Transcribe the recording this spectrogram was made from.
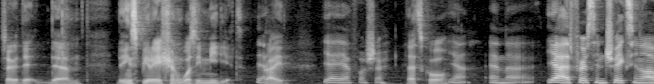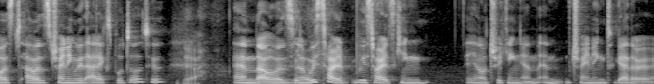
So the the the inspiration was immediate, Yeah. right? Yeah, yeah, for sure. That's cool. Yeah, and uh, yeah, at first in tricks, you know, I was I was training with Alex Poto too, Yeah. and that was you know we started we started skiing, you know, tricking and and training together,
